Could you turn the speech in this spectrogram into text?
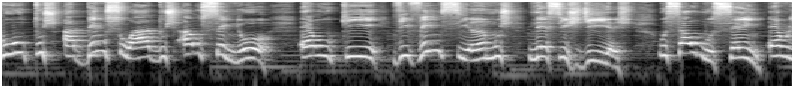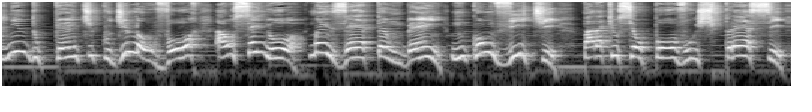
cultos abençoados ao Senhor. É o que vivenciamos nesses dias. O Salmo 100 é um lindo cântico de louvor ao Senhor, mas é também um convite para que o seu povo expresse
